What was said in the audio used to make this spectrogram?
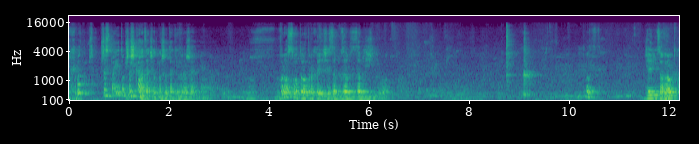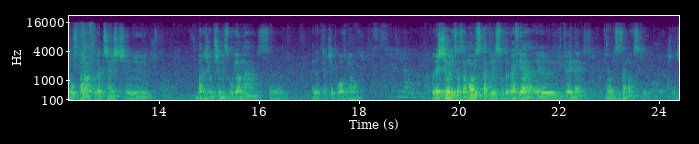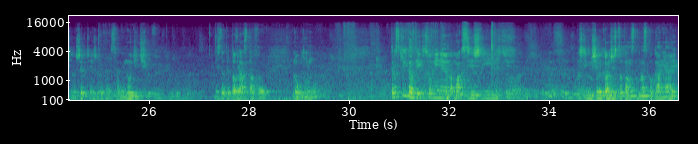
chyba przestaje to przeszkadzać, odnoszę takie wrażenie. Wrosło to trochę i się zab- zab- zabliźniło. No, Dzielnica Wrodków, ta akurat część y, bardziej uprzemysłowiona, z y, elektrociepłownią. Wreszcie ulica Zamojska, to jest fotografia y, witryny na ulicy Zamojskiej. Przelecimy szybciej, żeby Państwa nie nudzić. Niestety to wrasta w Lublin. Teraz kilka zdjęć, dosłownie nie wiem, Max, jeśli, jeśli musimy kończyć, to tam nas poganiaj.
